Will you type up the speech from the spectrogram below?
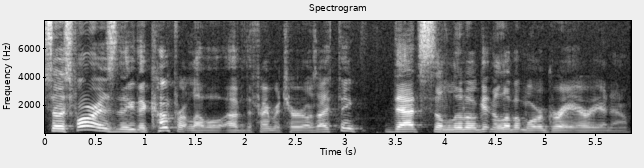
So as far as the, the comfort level of the frame materials, I think that's a little getting a little bit more gray area now.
